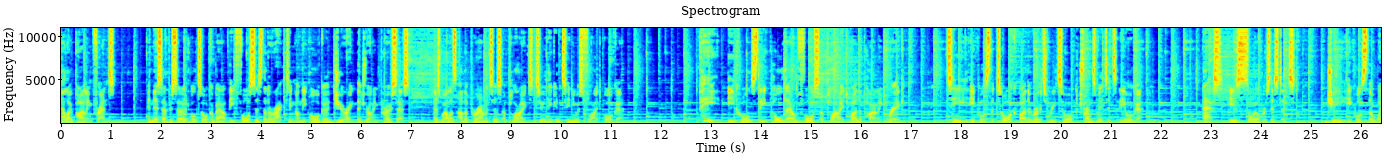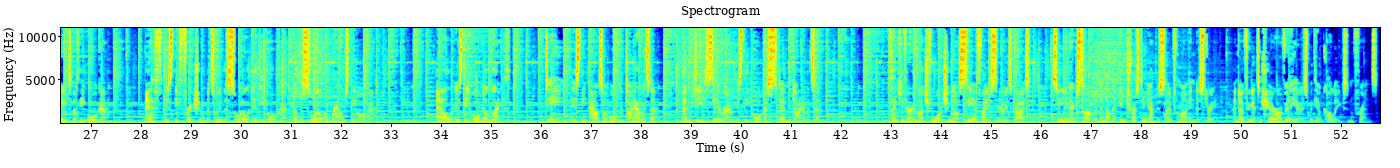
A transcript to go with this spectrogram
Hello, piling friends. In this episode, we'll talk about the forces that are acting on the auger during the drilling process, as well as other parameters applied to the continuous flight auger. P equals the pull down force applied by the piling rig. T equals the torque by the rotary torque transmitted to the auger. S is soil resistance. G equals the weight of the auger. F is the friction between the soil in the auger and the soil around the auger. L is the auger length. D is the outer auger diameter. And D0 is the auger stem diameter. Thank you very much for watching our CFA series, guys. See you next time with another interesting episode from our industry. And don't forget to share our videos with your colleagues and friends.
